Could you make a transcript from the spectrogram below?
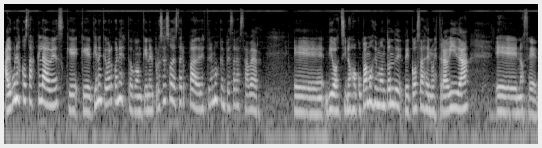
Algunas cosas claves que, que tienen que ver con esto, con que en el proceso de ser padres tenemos que empezar a saber. Eh, digo, si nos ocupamos de un montón de, cosas de nuestra vida, eh, no sé,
